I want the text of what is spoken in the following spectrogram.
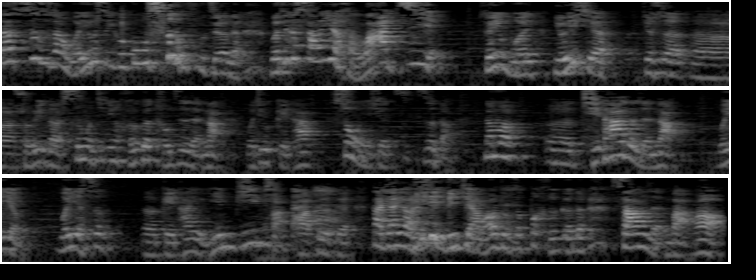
但事实上我又是一个公司的负责人，我这个商业很垃圾，所以我有一些就是呃所谓的私募基金合格投资人呐，我就给他送一些纸质的。那么，呃，其他的人呢，我也我也是，呃，给他有音批吧，啊，对对，大家要理 理解，王总是不合格的商人吧，啊，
